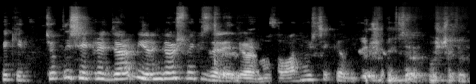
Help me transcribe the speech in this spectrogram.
Peki. Çok teşekkür ediyorum. Yarın görüşmek üzere diyorum o zaman. Hoşçakalın. Görüşmek üzere. Hoşçakalın.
